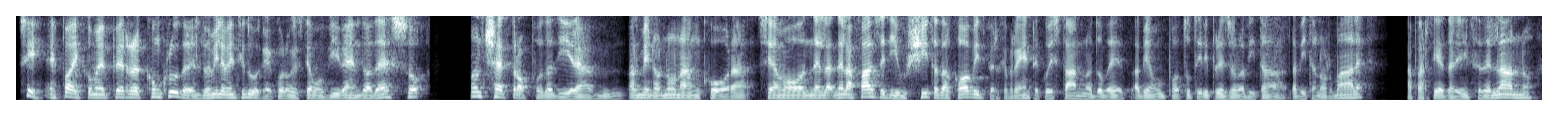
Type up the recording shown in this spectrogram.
Sì, e poi come per concludere il 2022, che è quello che stiamo vivendo adesso, non c'è troppo da dire, mm, almeno non ancora. Siamo nella, nella, fase di uscita da Covid perché praticamente quest'anno è dove abbiamo un po' tutti ripreso la vita, la vita normale, a partire dall'inizio dell'anno.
